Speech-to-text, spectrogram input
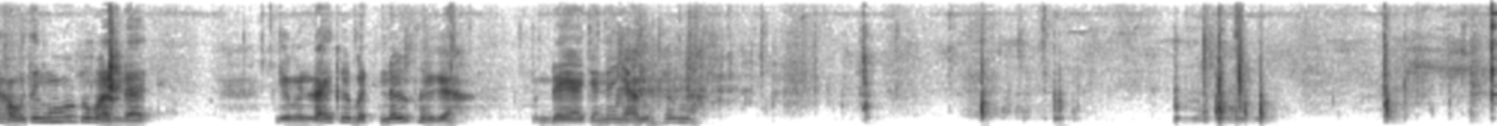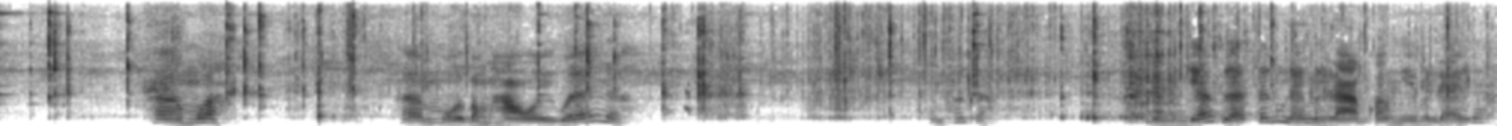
cái hũ tiếng muối của mình đây. Giờ mình lấy cái bịch nước này ra, mình đè cho nó nhận xuống nè. Thơm quá, thơm mùi bông hồi quế rồi. Không thức rồi à. giờ mình vớt ra trứng để mình làm, còn như mình để đó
